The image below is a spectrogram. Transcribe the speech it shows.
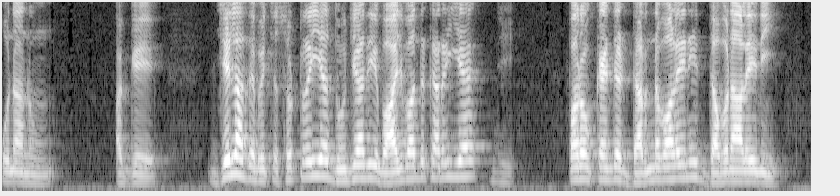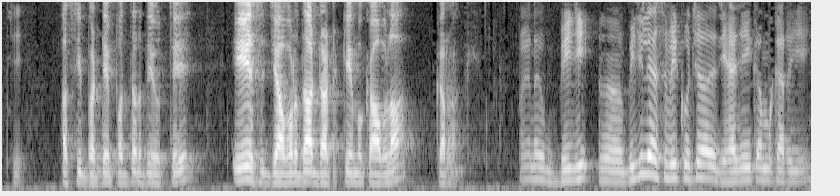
ਉਹਨਾਂ ਨੂੰ ਅੱਗੇ ਜੇਲ੍ਹਾਂ ਦੇ ਵਿੱਚ ਸੁੱਟ ਰਹੀ ਹੈ ਦੂਜਿਆਂ ਦੀ ਆਵਾਜ਼ ਬੰਦ ਕਰ ਰਹੀ ਹੈ ਜੀ। ਪਰ ਉਹ ਕਹਿੰਦੇ ਡਰਨ ਵਾਲੇ ਨਹੀਂ ਦਬਣ ਵਾਲੇ ਨਹੀਂ। ਜੀ। ਅਸੀਂ ਵੱਡੇ ਪੱਧਰ ਦੇ ਉੱਤੇ ਇਸ ਜ਼ਬਰ ਦਾ ਡਟ ਕੇ ਮੁਕਾਬਲਾ ਕਰਾਂਗੇ। ਵਿਜੀਲੈਂਸ ਵੀ ਕੁਝ ਅਜਿਹਾ ਜਿਹੀ ਕੰਮ ਕਰ ਰਹੀ ਹੈ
